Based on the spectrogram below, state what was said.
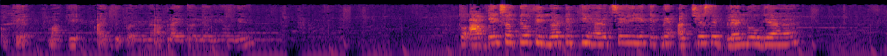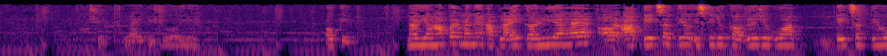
ओके बाकी आई पेपर में अप्लाई कर ले रही हूँ ये। तो आप देख सकते हो फिंगर टिप की हेल्प से ये कितने अच्छे से ब्लेंड हो गया है। लाइट इश्यू हो रही है। ओके मैं यहाँ पर मैंने अप्लाई कर लिया है और आप देख सकते हो इसकी जो कवरेज है वो आप देख सकते हो।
